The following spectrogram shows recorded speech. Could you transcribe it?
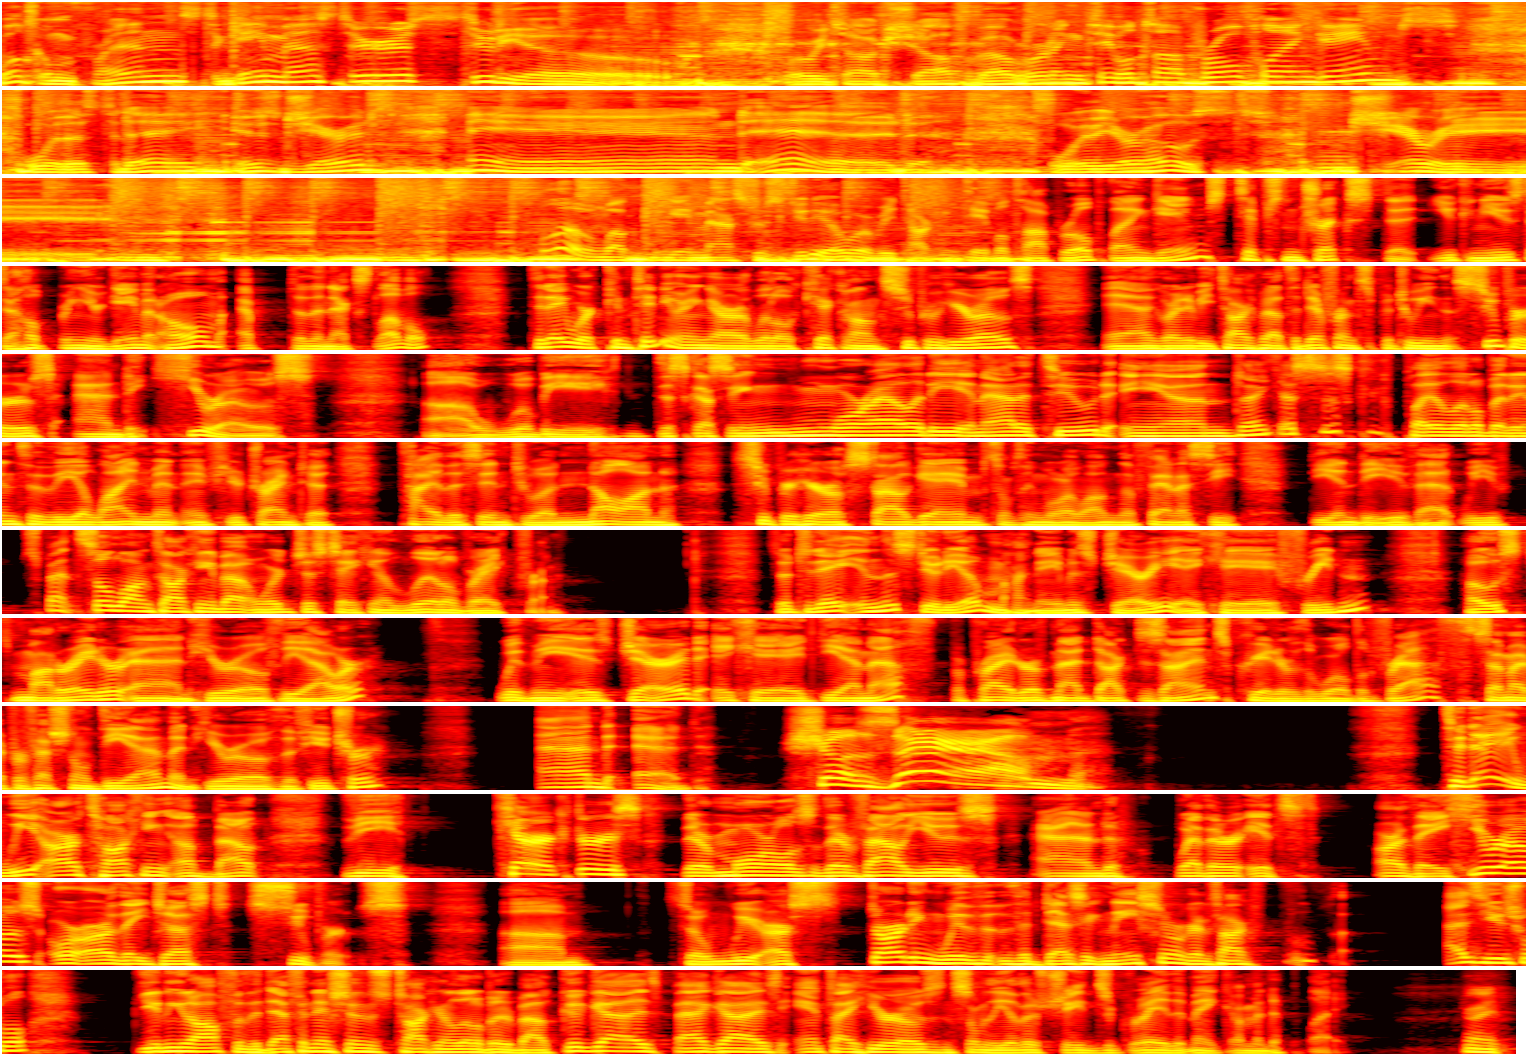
Welcome, friends, to Game Masters Studio, where we talk shop about running tabletop role playing games. With us today is Jared and Ed, with your host, Jerry. Hello and welcome to Game Master Studio, where we talking tabletop role playing games, tips and tricks that you can use to help bring your game at home up to the next level. Today, we're continuing our little kick on superheroes and going to be talking about the difference between supers and heroes. Uh, we'll be discussing morality and attitude, and I guess just play a little bit into the alignment if you're trying to tie this into a non superhero style game, something more along the fantasy D and D that we've spent so long talking about, and we're just taking a little break from. So today in the studio, my name is Jerry, aka Frieden, host, moderator, and hero of the hour. With me is Jared, aka DMF, proprietor of Mad Doc Designs, creator of the World of Wrath, semi-professional DM, and hero of the future, and Ed. Shazam! Today we are talking about the characters, their morals, their values, and whether it's are they heroes or are they just supers? Um, so we are starting with the designation. We're going to talk, as usual, getting it off with the definitions, talking a little bit about good guys, bad guys, anti heroes, and some of the other shades of gray that may come into play. Right.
